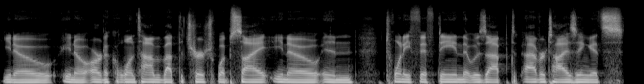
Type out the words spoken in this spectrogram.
you know, you know, article one time about the church website, you know, in 2015 that was apt advertising its,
